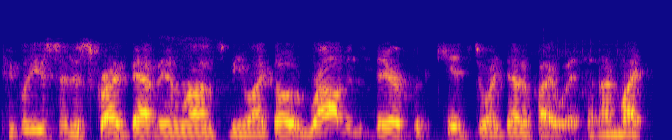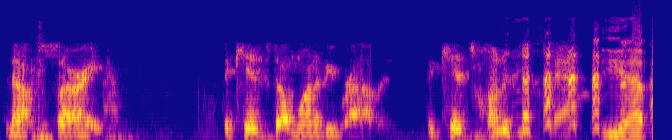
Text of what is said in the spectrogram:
people used to describe Batman and Robin to me like, "Oh, Robin's there for the kids to identify with," and I'm like, "No, sorry, the kids don't want to be Robin. The kids want to be Batman." Yep.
